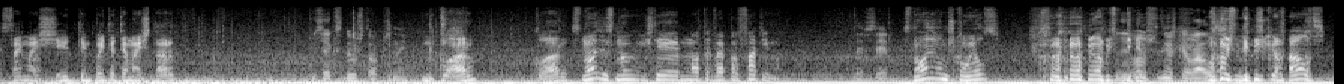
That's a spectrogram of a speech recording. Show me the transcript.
sai mais cedo, tem peito até mais tarde. Por isso é que se deu os toques, não é? Claro, claro. Se não, olha, se não, isto é malta que vai para Fátima. Deve ser. Se não, olha, vamos com eles. vamos, pedir, Vamos pedir uns cavalos. vamos pedir uns cavalos.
